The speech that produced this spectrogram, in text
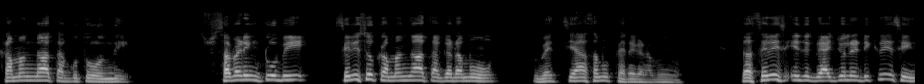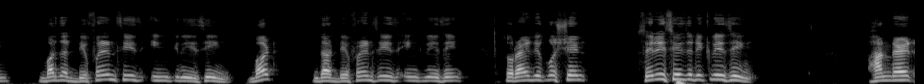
క్రమంగా తగ్గుతోంది. సబెడింగ్ టూ బి సిరీస్ క్రమంగా తగ్గడము వ్యత్యాసము పెరగడము. The series is gradually decreasing but the difference is increasing. But the difference is increasing. So write the question series is decreasing. Hundred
